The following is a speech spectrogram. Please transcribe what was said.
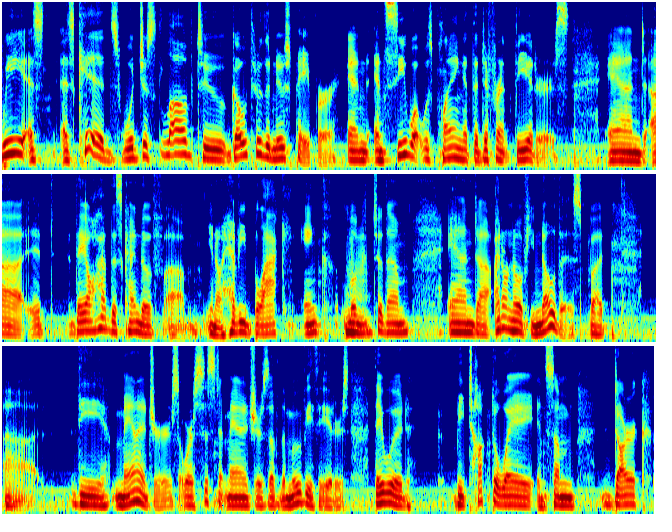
we as as kids would just love to go through the newspaper and and see what was playing at the different theaters and uh, it they all had this kind of um, you know heavy black ink look to them. And uh, I don't know if you know this but uh, the managers or assistant managers of the movie theaters they would be tucked away in some dark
